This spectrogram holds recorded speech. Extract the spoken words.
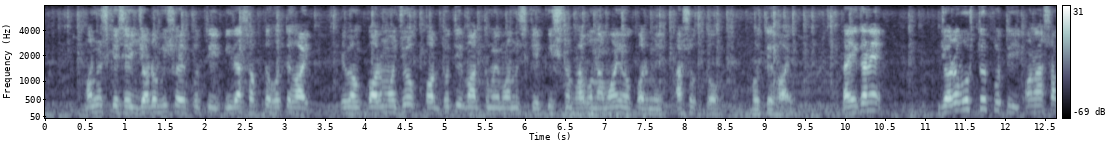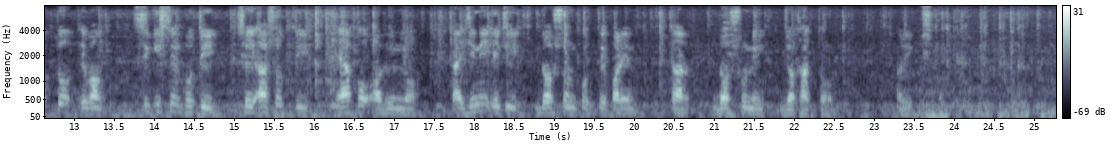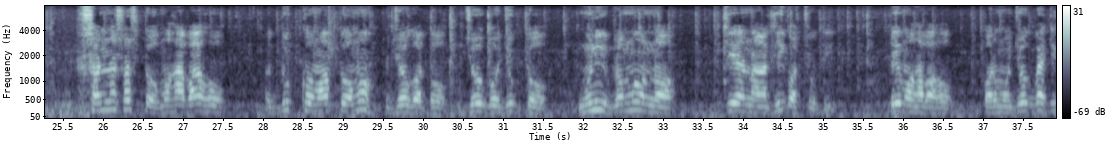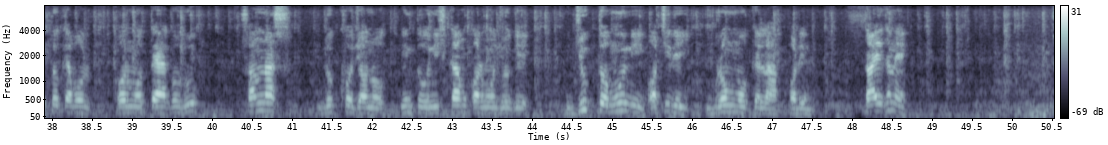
মানুষকে সেই জড় বিষয়ের প্রতি নিরাসক্ত হতে হয় এবং কর্মযোগ পদ্ধতির মাধ্যমে মানুষকে কৃষ্ণ ভাবনাময় ও কর্মে আসক্ত হতে হয়। তাই এখানে জড়বস্তুর প্রতি অনাসক্ত এবং শ্রীকৃষ্ণের প্রতি সেই আসক্তি এক ও অভিন্ন। তাই যিনি এটি দর্শন করতে পারেন, তার দর্শনই যথার্থ। হরে কৃষ্ণ। সন্ন্যাসস্ত মহাবাহ দুঃখ মপ্তম জগত যোগযুক্ত মুনি ব্রহ্ম ন চেরনাধিগচ্ছতি হে মহাবাহ, কর্মযোগ ব্যতীত কেবল কর্মত্যাগ রূপ। সন্ন্যাস দুঃখজনক, কিন্তু নিষ্কাম কর্মযোগে যুক্ত মুনি অচিরেই ব্রহ্মকে লাভ করেন। তাই এখানে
